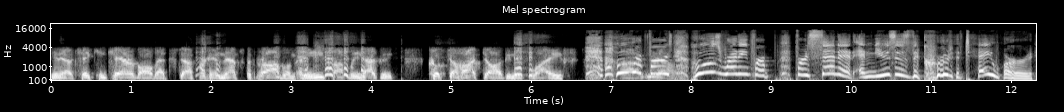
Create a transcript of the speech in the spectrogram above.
you know, taking care of all that stuff for him. That's the problem. I mean, he probably hasn't cooked a hot dog in his life. Who um, refers? Who's running for for Senate and uses the crudité word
